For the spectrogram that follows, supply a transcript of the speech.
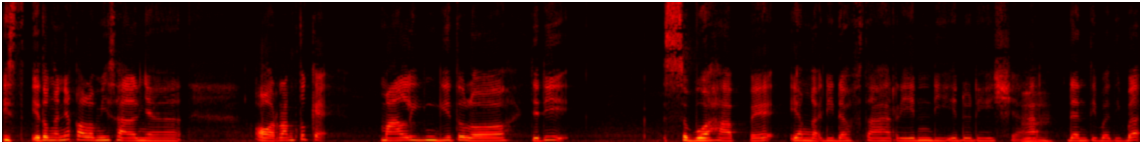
hitungannya kalau misalnya orang tuh kayak maling gitu loh. Jadi sebuah HP yang nggak didaftarin di Indonesia dan tiba-tiba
